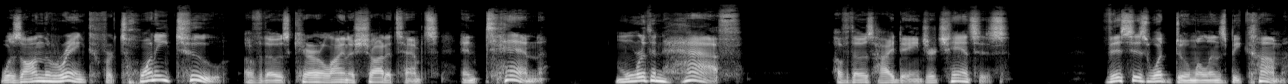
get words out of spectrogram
was on the rink for 22 of those Carolina shot attempts and 10, more than half of those high danger chances. This is what Dumoulin's become.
